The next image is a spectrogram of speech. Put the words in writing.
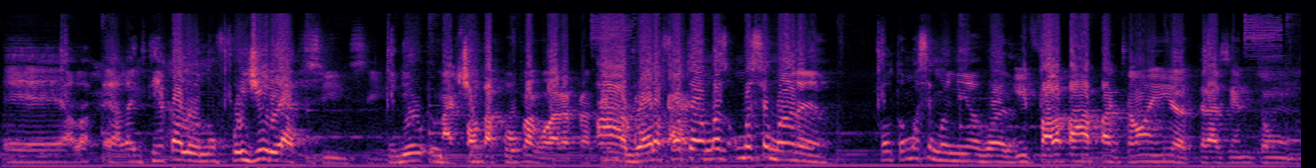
é, ela, ela intercalou, não foi direto. Sim, sim. Entendeu? Eu Mas falta pouco agora para Ah, agora falta uma, uma semana, né? Falta uma semaninha agora. E fala pra rapazão aí, ó, trazendo então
